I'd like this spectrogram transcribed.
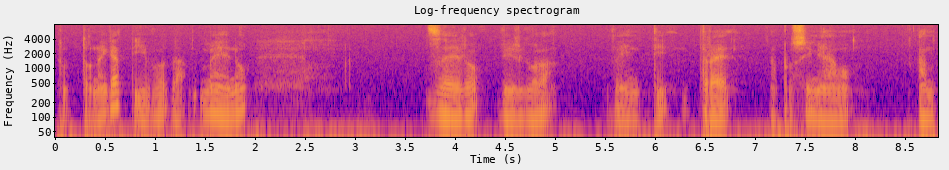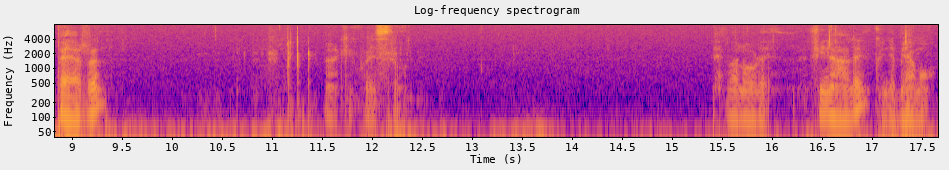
tutto negativo da meno 0,23 approssimiamo. Ampere anche questo è il valore finale quindi abbiamo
